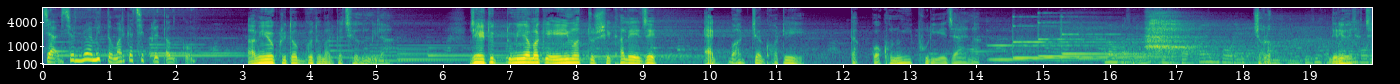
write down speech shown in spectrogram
যার জন্য আমি তোমার কাছে কৃতজ্ঞ। আমিও কৃতজ্ঞ তোমার কাছে, উর্মিলা। যেহেতু তুমি আমাকে এইমাত্র শেখালে যে একবার যা ঘটে, তা কখনোই ফুরিয়ে যায় না। চলো। দেরি হয়ে যাচ্ছে।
